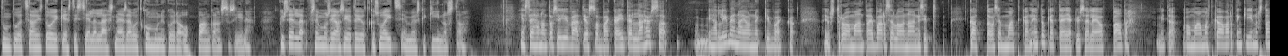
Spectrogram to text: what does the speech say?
tuntuu, että sä olisit oikeasti siellä läsnä ja sä voit kommunikoida oppaan kanssa siinä. Kysellä semmoisia asioita, jotka sua itse myöskin kiinnostaa. Ja sehän on tosi hyvä, että jos on vaikka itse lähdössä ihan livenä jonnekin, vaikka just Roomaan tai Barcelonaan, niin sitten katsoo sen matkan etukäteen ja kyselee oppaalta, mitä omaa matkaa varten kiinnostaa.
